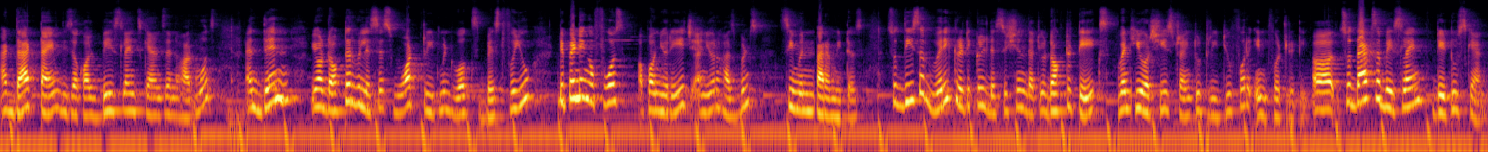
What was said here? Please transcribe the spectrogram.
at that time these are called baseline scans and hormones and then your doctor will assess what treatment works best for you depending of course upon your age and your husband's semen parameters. So these are very critical decisions that your doctor takes when he or she is trying to treat you for infertility. Uh, so that's a baseline day 2 scan.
